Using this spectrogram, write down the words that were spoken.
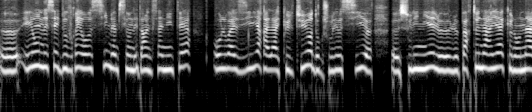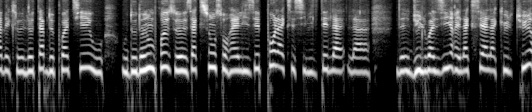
Euh, et on essaye d'ouvrir aussi, même si on est dans le sanitaire, au loisir, à la culture. Donc, je voulais aussi euh, souligner le, partenariat que l'on a avec le, TAP de Poitiers, où, de, nombreuses actions sont réalisées pour l'accessibilité de la du loisir et l'accès à la culture.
